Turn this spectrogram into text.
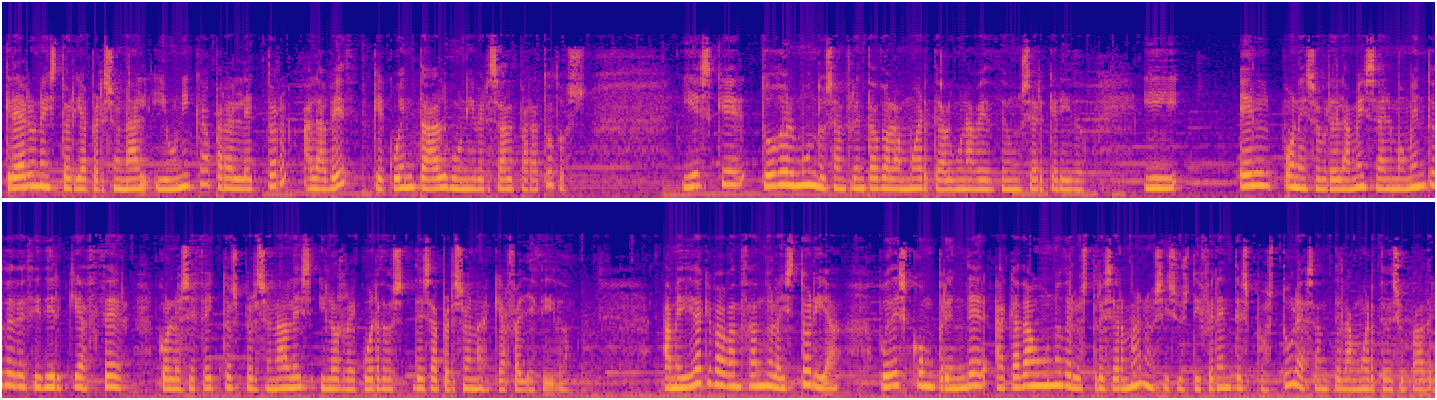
crear una historia personal y única para el lector a la vez que cuenta algo universal para todos. Y es que todo el mundo se ha enfrentado a la muerte alguna vez de un ser querido y él pone sobre la mesa el momento de decidir qué hacer con los efectos personales y los recuerdos de esa persona que ha fallecido. A medida que va avanzando la historia, puedes comprender a cada uno de los tres hermanos y sus diferentes posturas ante la muerte de su padre.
